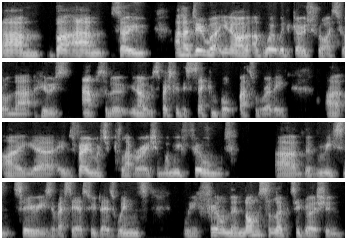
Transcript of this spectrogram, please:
um, but um, so, and I do work, you know, I've worked with a ghostwriter on that who's absolute, you know, especially the second book, Battle Ready. I, I uh, it was very much a collaboration. When we filmed uh, the recent series of SAS Who Dares Wins, we filmed the non celebrity version.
